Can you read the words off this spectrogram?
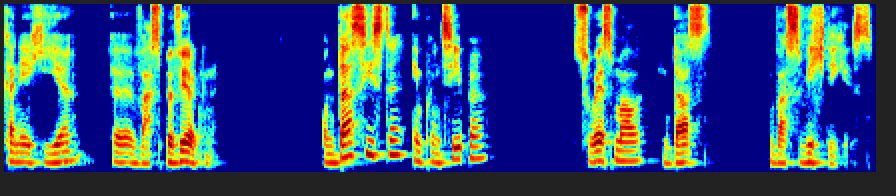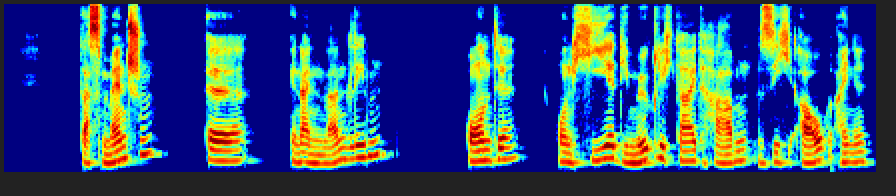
kann er hier äh, was bewirken. Und das ist äh, im Prinzip äh, zuerst mal das, was wichtig ist. Dass Menschen äh, in einem Land leben und, und hier die Möglichkeit haben, sich auch eine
